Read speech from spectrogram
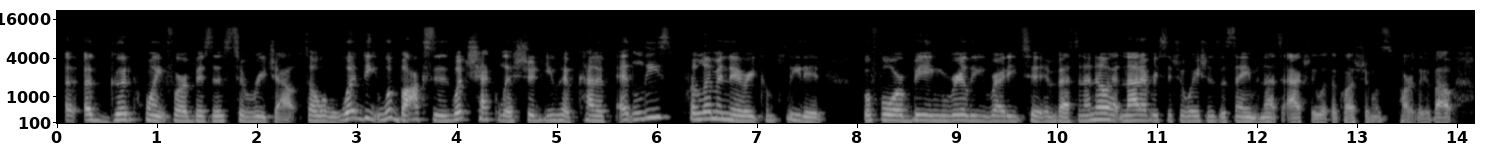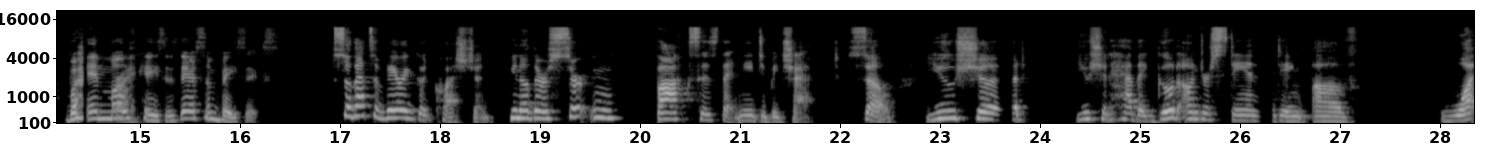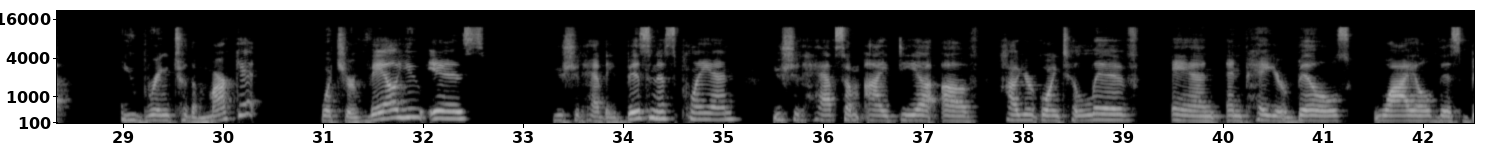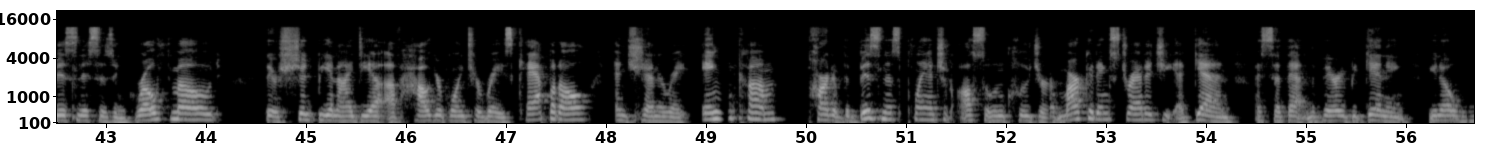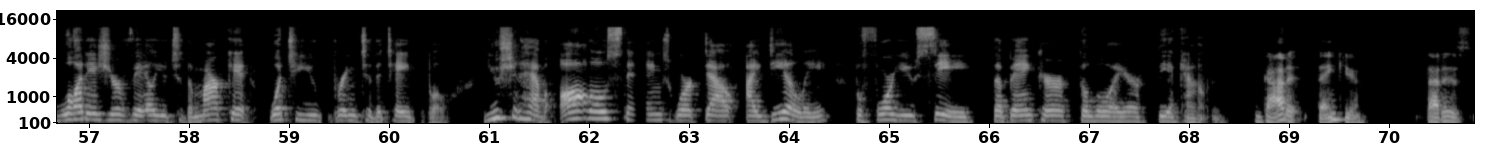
a, a good point for a business to reach out? So what do you, what boxes, what checklist should you have kind of at least preliminary completed before being really ready to invest. And I know that not every situation is the same, and that's actually what the question was partly about. But in most Right. cases, there's some basics. So that's a very good question. You know, there are certain boxes that need to be checked. So you should you should have a good understanding of what you bring to the market, what your value is. You should have a business plan. You should have some idea of how you're going to live and and pay your bills while this business is in growth mode there should be an idea of how you're going to raise capital and generate income. Part of the business plan should also include your marketing strategy. Again, I said that in the very beginning. You know, what is your value to the market? What do you bring to the table? You should have all those things worked out ideally before you see the banker, the lawyer, the accountant. Got it. Thank you. That is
